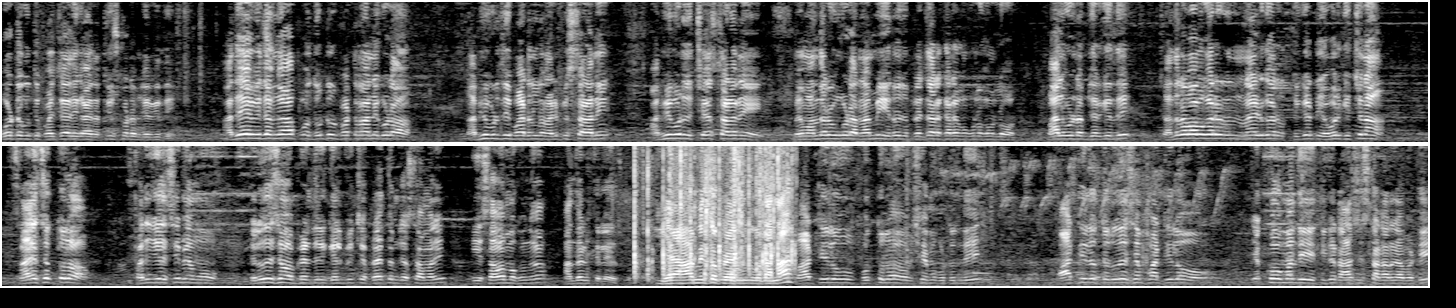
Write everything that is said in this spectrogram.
కోటగుత్తి పంచాయతీకి ఆయన తీసుకోవడం జరిగింది. అదేవిధంగా దుట్టూరు పట్టణాన్ని కూడా అభివృద్ధి బాటలో నడిపిస్తాడని అభివృద్ధి చేస్తాడని మేమందరం కూడా నమ్మి ఈరోజు ప్రచార కార్యక్రమంలో పాల్గొనడం జరిగింది. చంద్రబాబు గారు నాయుడు గారు టికెట్ ఎవరికి ఇచ్చినా సాయశక్తుల పనిచేసి మేము తెలుగుదేశం అభ్యర్థిని గెలిపించే ప్రయత్నం చేస్తామని ఈ సభాముఖంగా అందరికీ ప్రయత్నించబోతున్నా పార్టీలు పొత్తులో విషయం ఒకటి ఉంది. పార్టీలో తెలుగుదేశం పార్టీలో ఎక్కువ మంది టికెట్ ఆశిస్తున్నారు కాబట్టి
